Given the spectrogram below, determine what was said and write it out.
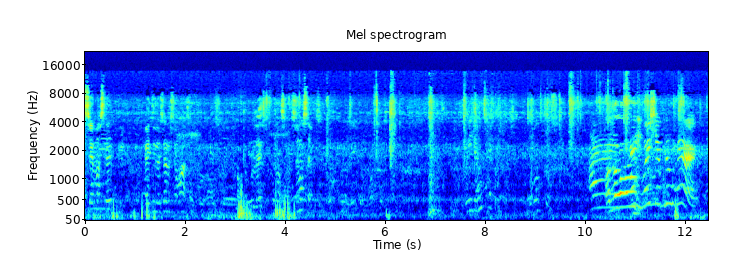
Μας σέβαστε, έτσι δεν σέβεσαι εμάς. λες Δεν μας σέβεσαι. Hello. Hey, where's your blue hair?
